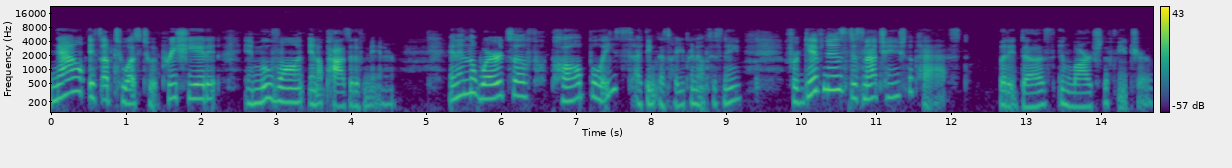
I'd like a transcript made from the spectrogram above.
Now it's up to us to appreciate it and move on in a positive manner. And in the words of Paul Boyce, I think that's how you pronounce his name, forgiveness does not change the past, but it does enlarge the future.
